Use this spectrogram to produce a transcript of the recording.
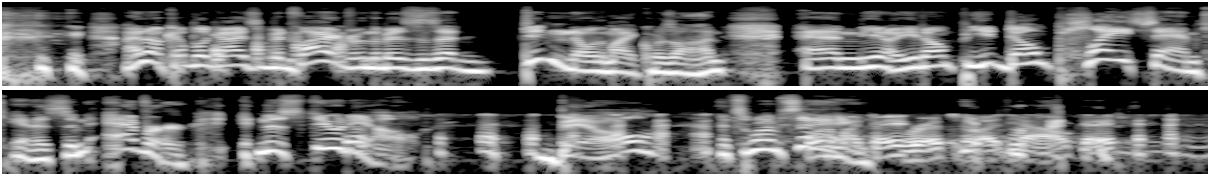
I know a couple of guys have been fired from the business that didn't know the mic was on, and you know you don't you don't play Sam Kinison ever in the studio, Bill. That's what I'm saying. One of my favorites, but yeah, okay.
